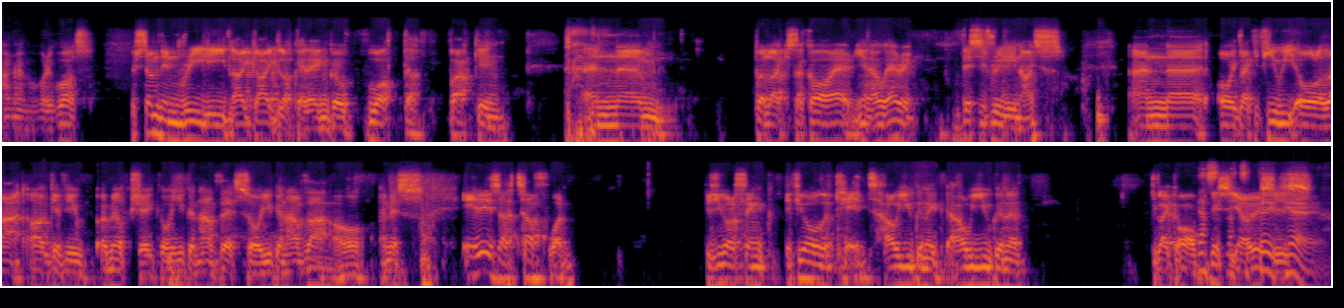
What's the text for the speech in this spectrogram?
I remember what it was. It was something really like I'd look at it and go, "What the fucking," and um, but like it's like, oh, you know, Eric, this is really nice, and uh, or like if you eat all of that, I'll give you a milkshake, or you can have this, or you can have that, or and it's it is a tough one because you got to think if you're the kid, how are you gonna how are you gonna like oh That's, this that's you know this thing, is yeah.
